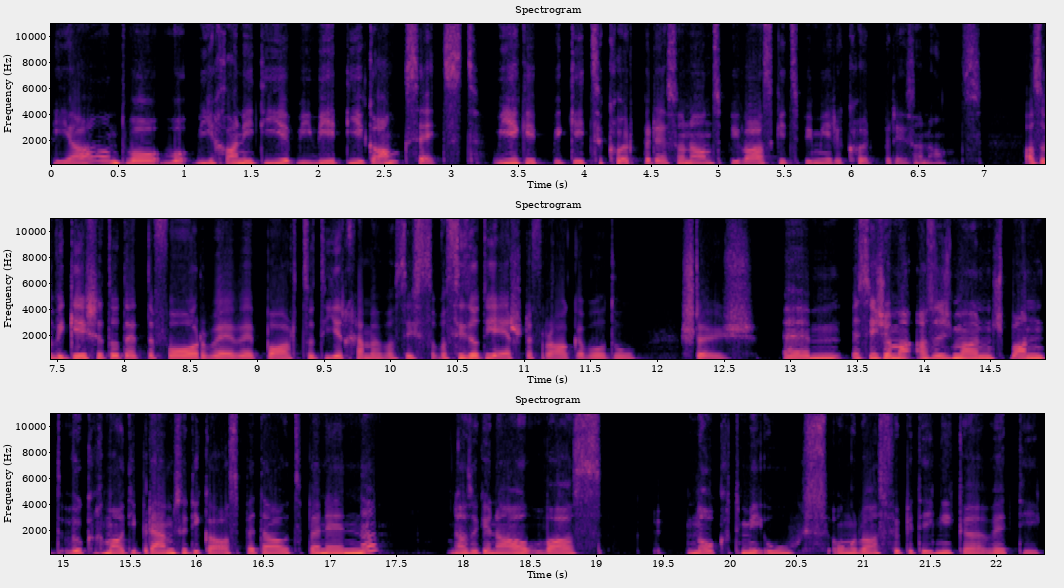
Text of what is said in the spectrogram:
Ja, und wo, wo, wie, kann ich die, wie wird die in Gang gesetzt? Wie gibt es eine Körperresonanz? Bei was gibt es bei mir eine Körperresonanz? Also wie gehst du dort vor, wenn, wenn ein Paar zu dir kommen? Was, ist, was sind so die ersten Fragen, die du stellst? Ähm, es ist, schon mal, also es ist mal spannend, wirklich mal die Bremse und die Gaspedale zu benennen. Also genau, was knockt mich aus, unter was für Bedingungen will ich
